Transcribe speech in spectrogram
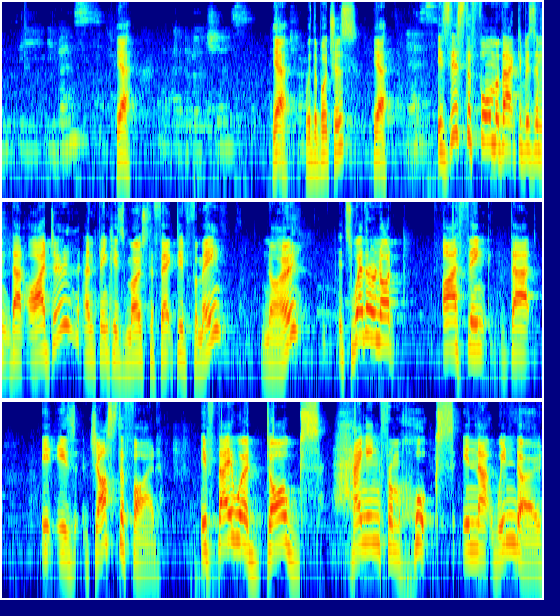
with the events Yeah. at the butchers? Yeah. With the butchers? Yeah. Yes. Is this the form of activism that I do and think is most effective for me? No. It's whether or not I think that it is justified. If they were dogs hanging from hooks in that window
